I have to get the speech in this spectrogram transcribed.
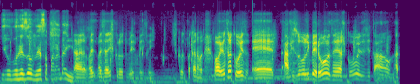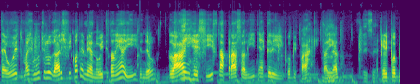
que eu vou resolver essa parada aí. Cara, mas, mas é escroto mesmo, é isso aí. Escroto pra caramba. Ó, e outra coisa, é, avisou, liberou, né, as coisas e tal, até 8, mas muitos lugares ficam até meia-noite, então nem aí, entendeu? Lá É. em Recife, na praça ali, tem aquele pub park, tá Uhum. ligado? É isso aí. Aquele pub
